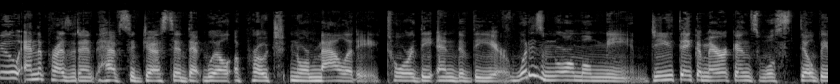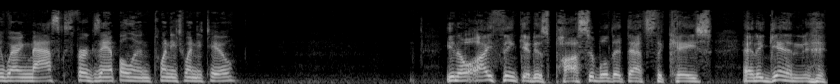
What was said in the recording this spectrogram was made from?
You and the president have suggested that we'll approach normality toward the end of the year. What does normal mean? Do you think Americans will still be wearing masks, for example, in 2022? You know, I think it is possible that that's the case. And again,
